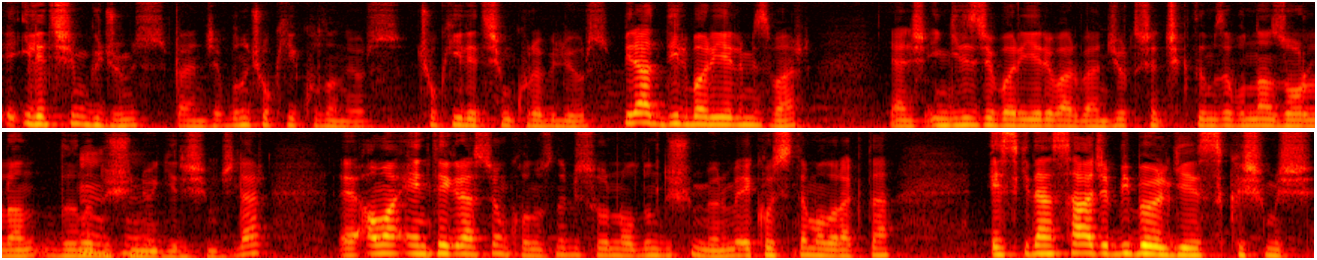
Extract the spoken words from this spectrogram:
e, iletişim gücümüz bence. Bunu çok iyi kullanıyoruz. Çok iyi iletişim kurabiliyoruz. Biraz dil bariyerimiz var. Yani işte İngilizce bariyeri var bence. Yurt dışına çıktığımızda bundan zorlandığını düşünüyor girişimciler. E, ama entegrasyon konusunda bir sorun olduğunu düşünmüyorum. Ve ekosistem olarak da eskiden sadece bir bölgeye sıkışmış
